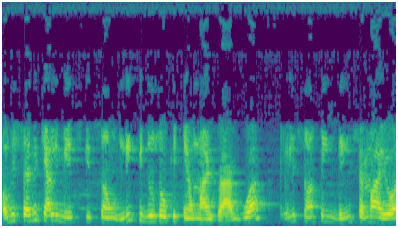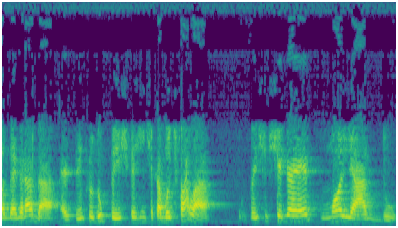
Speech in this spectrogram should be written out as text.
observe que alimentos que são líquidos ou que tenham mais água, eles são a tendência maior a degradar. Exemplo do peixe que a gente acabou de falar peixe chega é molhado,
